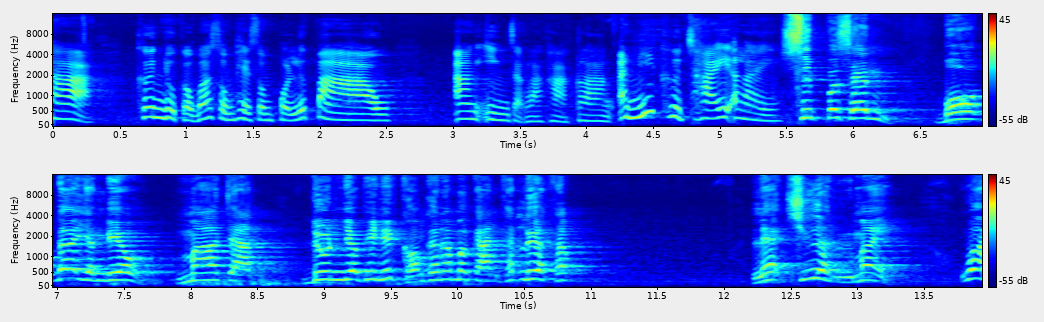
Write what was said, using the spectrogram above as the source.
ค่ะ ขึ้นอยู่กับว่าสมเหตุสมผลหรือเปล่า อ้างอิงจากราคากลาง อันนี้คือใช้อะไร 10%บอกได้อย่างเดียวมาจากดุลยพินิษของคณะกรรมการคัดเลือกครับ และเชื่อหรือไม่ ว่า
